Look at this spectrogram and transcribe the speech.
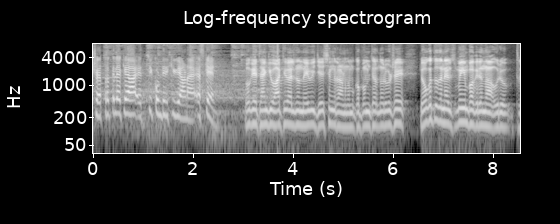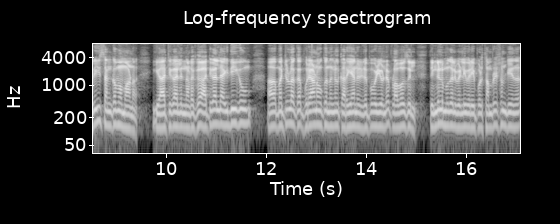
ക്ഷേത്രത്തിലേക്ക് എത്തിക്കൊണ്ടിരിക്കുകയാണ്. S K N. Okay thank you. ആറ്റുകാലിൽ നിന്ന് എ വി ജയശങ്കറാണ് നമുക്കൊപ്പം ചേർന്ന് ഒരുപക്ഷെ ലോകത്ത് തന്നെ വിസ്മയം പകരുന്ന ഒരു സ്ത്രീ സംഗമമാണ് ഈ ആറ്റുകാലിൽ നടക്കുക. ആറ്റുകാലിന്റെ ഐതിഹ്യവും മറ്റുള്ള പുരാണമൊക്കെ നിങ്ങൾക്ക് അറിയാനൊരു എളുപ്പവഴിയുണ്ട്. ഫ്ലവേഴ്സിൽ തിങ്കൾ മുതൽ വെള്ളി വരെ ഇപ്പോൾ സംപ്രേഷണം ചെയ്ത്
